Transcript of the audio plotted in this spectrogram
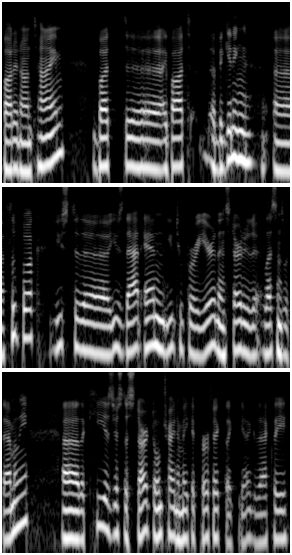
Bought it on time. But uh, I bought a beginning uh, flute book. Used to the, use that and YouTube for a year. Then started lessons with Amelie. Uh, the key is just to start. Don't try to make it perfect. Like, yeah, exactly.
